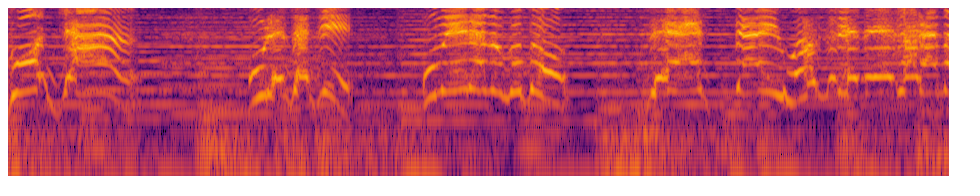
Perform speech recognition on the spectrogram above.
ボンちゃん！たちおめえらのこと絶対忘れねえからな！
